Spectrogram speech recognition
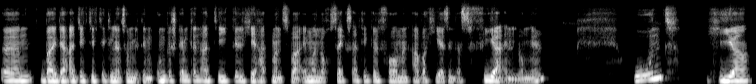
ähm, bei der Adjektivdeklination mit dem unbestimmten Artikel. Hier hat man zwar immer noch sechs Artikelformen, aber hier sind das vier Endungen. Und hier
